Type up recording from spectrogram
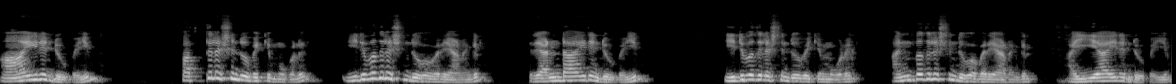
ആയിരം രൂപയും പത്ത് ലക്ഷം രൂപയ്ക്ക് മുകളിൽ ഇരുപത് ലക്ഷം രൂപ വരെയാണെങ്കിൽ രണ്ടായിരം രൂപയും ഇരുപത് ലക്ഷം രൂപയ്ക്ക് മുകളിൽ അൻപത് ലക്ഷം രൂപ വരെയാണെങ്കിൽ അയ്യായിരം രൂപയും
